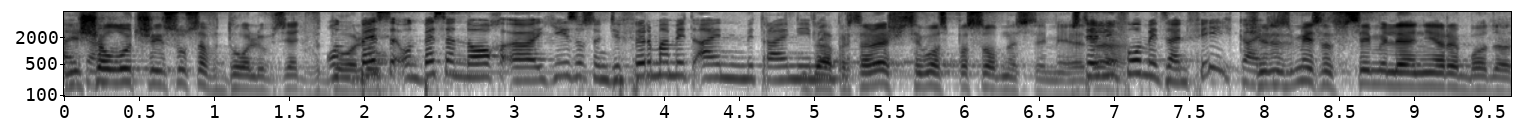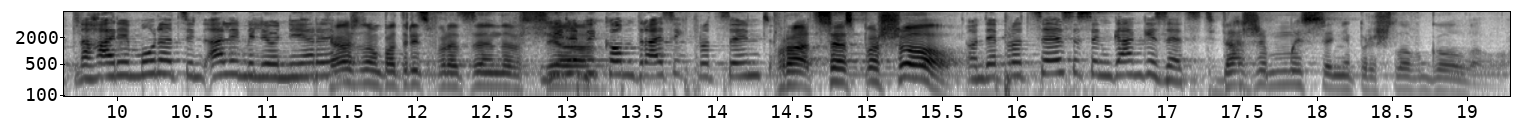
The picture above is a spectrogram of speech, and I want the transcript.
Еще weiter. лучше Иисуса в долю взять, в Und долю. besser, und besser noch äh, Jesus in die Firma mit, ein, mit Да, reinnehmen. представляешь, с его способностями. Stell dir да. vor, mit seinen Fähigkeiten. Через месяц все миллионеры будут. Nach einem Monat sind alle Millionäre. Каждому по 30% Jeder все. bekommt 30 Prozent. Процесс пошел. Und der Prozess ist in Gang gesetzt. Даже мысли не пришло в голову.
